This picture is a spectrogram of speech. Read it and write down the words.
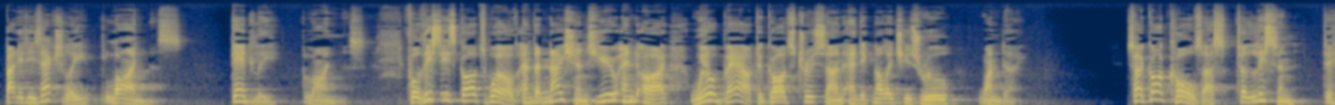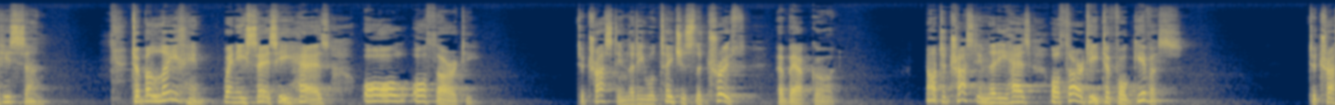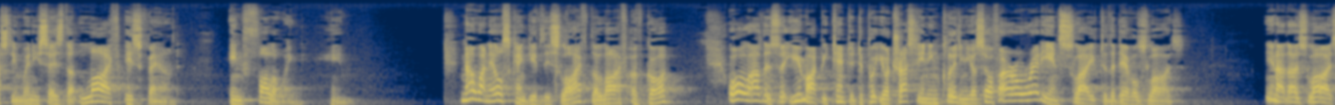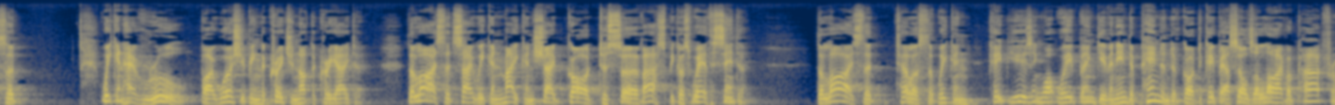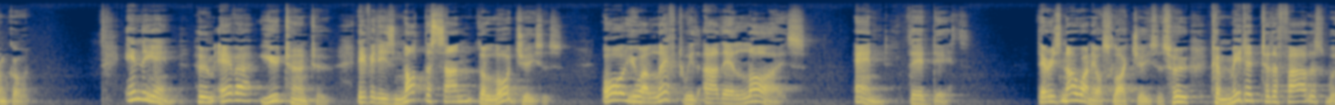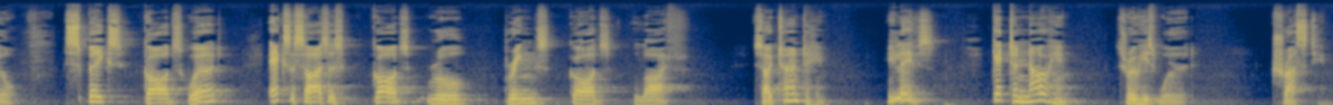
but it is actually blindness, deadly blindness. For this is God's world, and the nations, you and I, will bow to God's true Son and acknowledge his rule one day. So God calls us to listen to his Son, to believe him when he says he has all authority. To trust him that he will teach us the truth about God. Not to trust him that he has authority to forgive us. To trust him when he says that life is found in following him. No one else can give this life, the life of God. All others that you might be tempted to put your trust in, including yourself, are already enslaved to the devil's lies. You know, those lies that we can have rule by worshipping the creature, not the creator. The lies that say we can make and shape God to serve us because we're the centre. The lies that tell us that we can keep using what we've been given independent of God to keep ourselves alive apart from God. In the end, whomever you turn to, if it is not the Son, the Lord Jesus, all you are left with are their lies and their death. There is no one else like Jesus who, committed to the Father's will, speaks God's word, exercises God's rule, brings God's life. So turn to him. He lives. Get to know him through his word. Trust him.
